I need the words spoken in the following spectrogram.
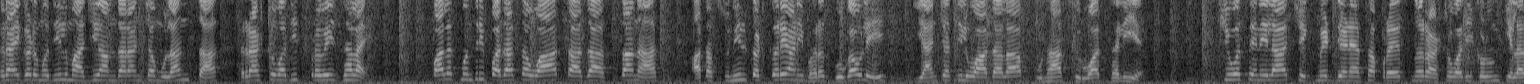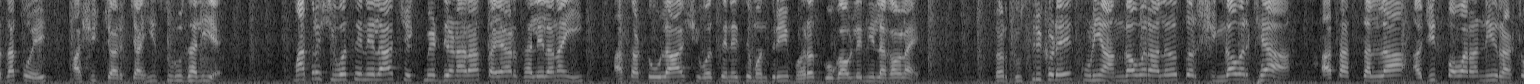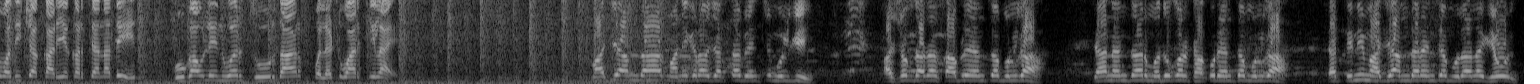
रायगडमधील माजी आमदारांच्या मुलांचा राष्ट्रवादीत प्रवेश झालाय. पालकमंत्री पदाचा वाद ताजा असतानाच आता सुनील तटकरे आणि भरत गोगावले यांच्यातील वादाला पुन्हा सुरुवात झाली आहे शिवसेनेला चेकमेट देण्याचा प्रयत्न राष्ट्रवादीकडून केला जातोय अशी चर्चाही सुरू झाली आहे मात्र शिवसेनेला चेकमेट देणारा तयार झालेला नाही असा टोला शिवसेनेचे मंत्री भरत गोगावलेंनी लगावलाय. तर दुसरीकडे कुणी अंगावर आलं तर शिंगावर घ्या असा सल्ला अजित पवारांनी राष्ट्रवादीच्या कार्यकर्त्यांना देत गोगावलेंवर जोरदार पलटवार केलाय. माजी आमदार माणिकराव जगताप यांची मुलगी अशोकदादा साबळे यांचा मुलगा त्यानंतर मधुकर ठाकूर यांचा मुलगा या तिन्ही माजी आमदारांच्या मुलांना घेऊन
